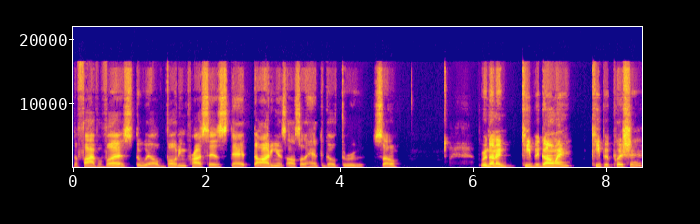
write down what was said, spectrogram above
the five of us through a voting process that the audience also had to go through. So we're gonna keep it going, keep it pushing,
